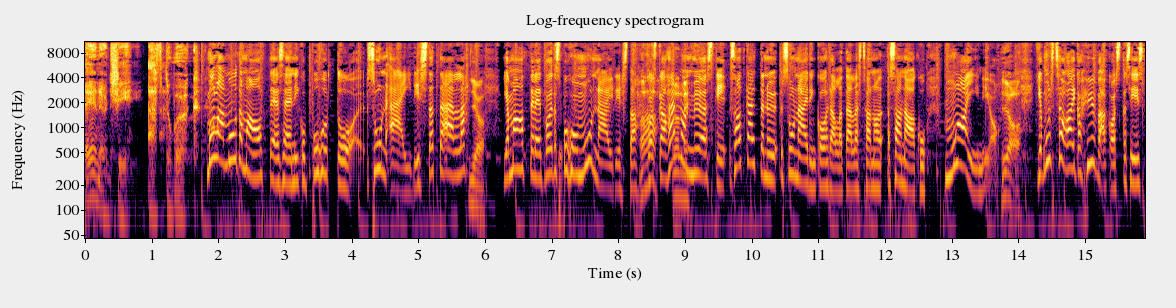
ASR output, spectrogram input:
Energy After Work. Me ollaan muutama otteeseen niin puhuttu sun äidistä täällä. Joo. Ja mä ajattelin, että voitais puhua mun äidistä, Aha, koska hän no on myöskin, sä oot käyttänyt sun äidin kohdalla tällaista sano, sanaa kuin mainio. Joo. Ja musta se on aika hyvä, koska siis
